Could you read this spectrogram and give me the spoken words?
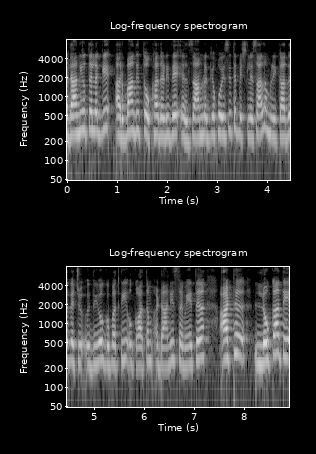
ਅਡਾਨੀ ਉੱਤੇ ਲੱਗੇ ਅਰਬਾਂ ਦੀ ਧੋਖਾਧੜੀ ਦੇ ਇਲਜ਼ਾਮ ਲੱਗੇ ਹੋਏ ਸੀ ਤੇ ਪਿਛਲੇ ਸਾਲ ਅਮਰੀਕਾ ਦੇ ਵਿੱਚ ਉਦਯੋਗਪਤੀ ਗੌਤਮ ਅਡਾਨੀ ਸਮੇਤ 8 ਲੋਕਾਂ ਤੇ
